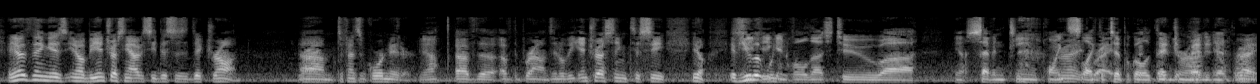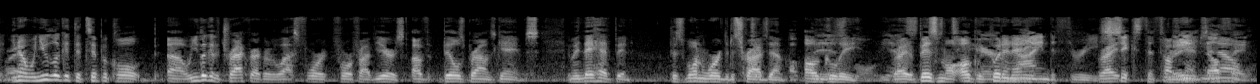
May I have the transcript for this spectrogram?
And the other thing is, you know, it'll be interesting. Obviously, this is a Dick Jauron. Um, defensive coordinator Yeah. of the of the Browns. And it'll be interesting to see. You know, if See you if look, he when- can hold us to uh, you know 17 points Right. like Right. the typical Bend- Dick Jauron. Yeah. Right. Right. You know, when you look at the typical, uh, when you look at the track record of the last four, four or five years of Bills Browns games, I mean, they have been. There's one word to describe Just them: abysmal, ugly. yes. Right, abysmal, Just ugly. Put in any Nine to three, right? six to three. games, you know? Nothing.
